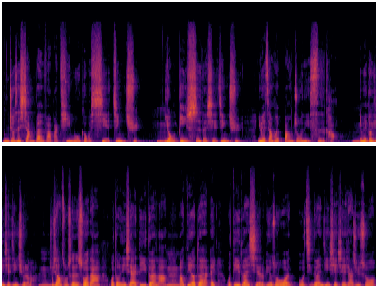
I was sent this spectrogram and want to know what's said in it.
你就是想办法把题目给我写进去，有意识的写进去。因为这样会帮助你思考，因为你都已经写进去了嘛。就像主持人说的啊，我都已经写在第一段了。然后第二段，哎，我第一段写了，譬如说我我第一段已经写写下去说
